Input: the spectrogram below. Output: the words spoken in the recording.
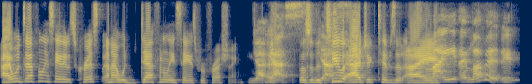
I would definitely say that it's crisp, and I would definitely say it's refreshing. Yes. yes. Those are the yes. two adjectives that I. Light. I love it. It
